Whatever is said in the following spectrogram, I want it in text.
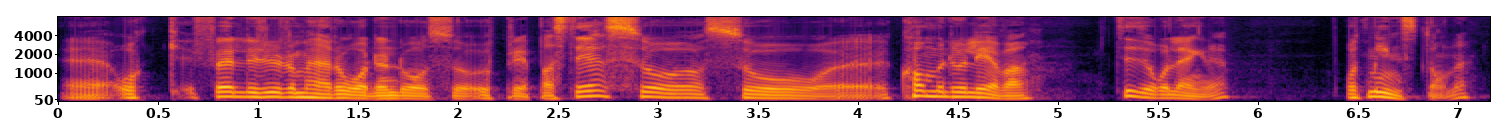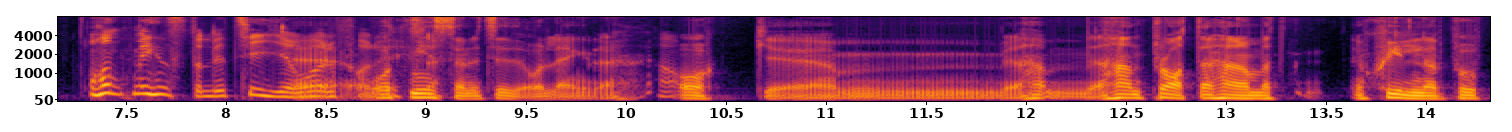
Eh, och följer du de här råden då så upprepas det så, så eh, kommer du att leva tio år längre. Åtminstone. Åtminstone tio år. Får eh, åtminstone tio år längre. Ja. Och, um, han, han, pratar här om att en skillnad på upp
